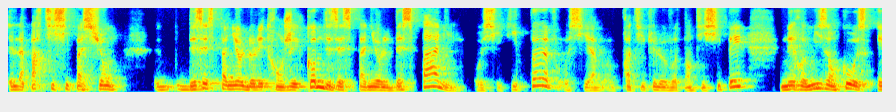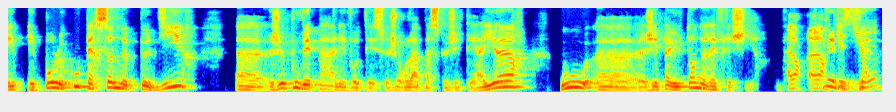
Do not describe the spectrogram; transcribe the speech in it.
la, participation des Espagnols de l'étranger comme des Espagnols d'Espagne aussi, qui peuvent aussi pratiquer le vote anticipé, n'est remise en cause. Et, pour le coup, personne ne peut dire euh, je ne pouvais pas aller voter ce jour-là parce que j'étais ailleurs ou euh, j'ai pas eu le temps de réfléchir. Alors, alors question.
